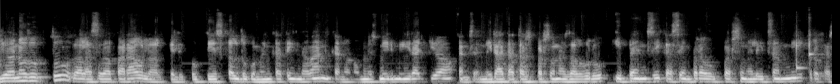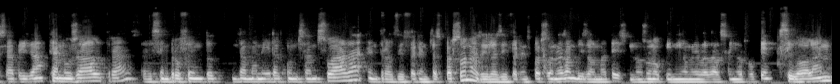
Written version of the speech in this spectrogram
Jo no dubto de la seva paraula. El que li puc dir és que el document que tinc davant, que no només m'he mirat jo, que ens hem mirat altres persones del grup, i pensi que sempre ho personalitza en mi, però que sàpiga que nosaltres sempre ho fem tot de manera consensuada entre les diferents persones i les diferents persones han vist el mateix. No és una opinió meva del senyor Roquer. Si volen,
